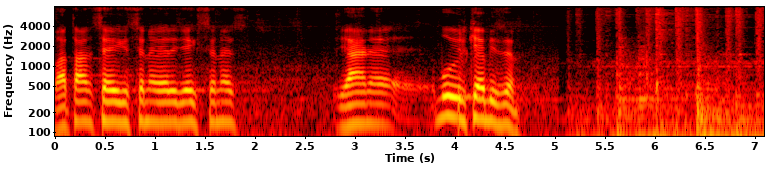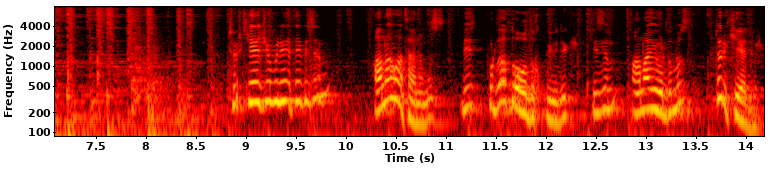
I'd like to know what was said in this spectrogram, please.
vatan sevgisini vereceksiniz. Yani bu ülke bizim. Türkiye Cumhuriyeti bizim ana vatanımız. Biz burada doğduk büyüdük. Bizim ana yurdumuz Türkiye'dir.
